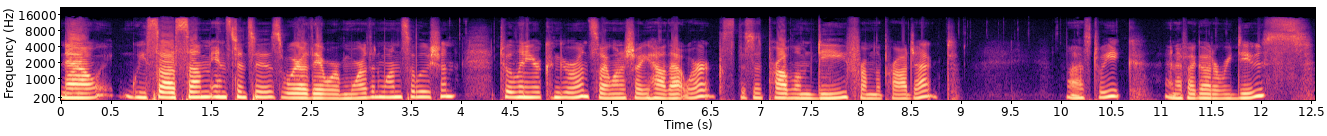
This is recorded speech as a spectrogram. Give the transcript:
Now, we saw some instances where there were more than one solution to a linear congruence, so I want to show you how that works. This is problem D from the project last week. And if I go to reduce,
